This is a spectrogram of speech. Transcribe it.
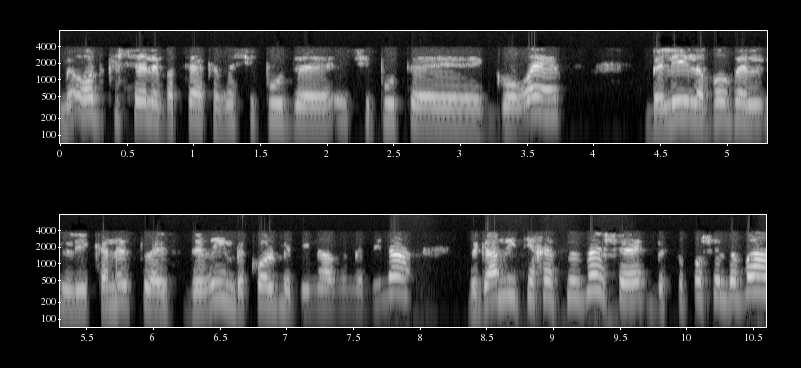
מאוד קשה לבצע כזה שיפוט, שיפוט אה, גורף, בלי לבוא ולהיכנס להסדרים בכל מדינה ומדינה, וגם להתייחס לזה שבסופו של דבר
